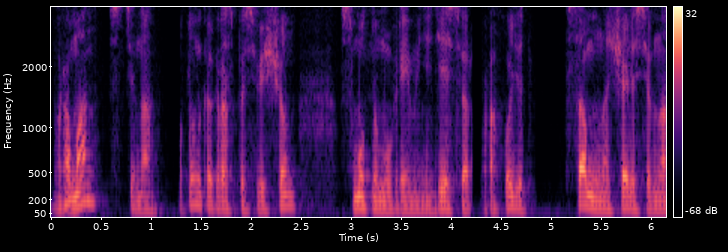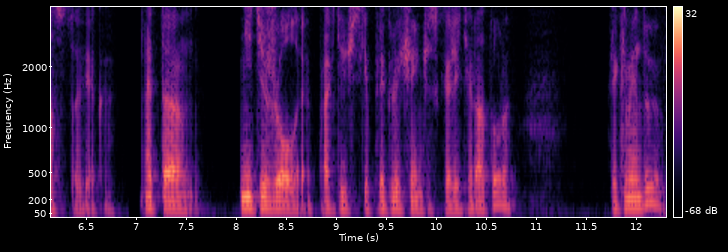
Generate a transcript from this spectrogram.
Роман «Стена». Вот он как раз посвящен смутному времени. Действие проходит в самом начале 17 века. Это не тяжелая, практически приключенческая литература – Рекомендую,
